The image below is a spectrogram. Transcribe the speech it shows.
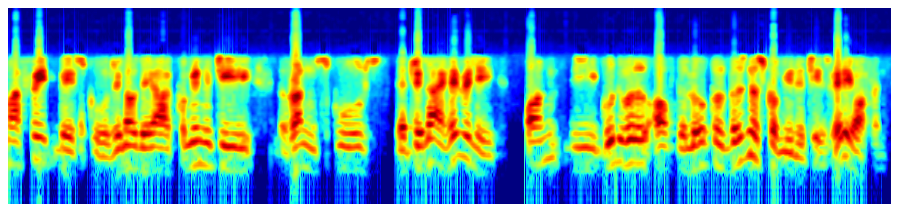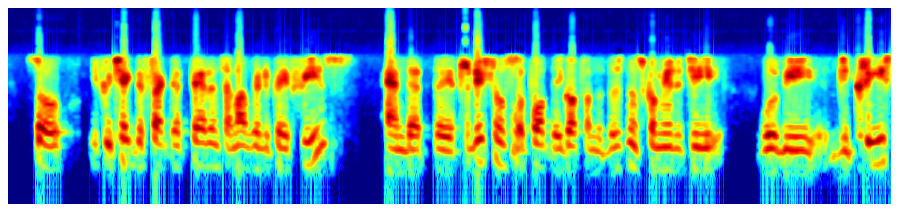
are faith-based schools. You know, they are community-run schools that rely heavily on the goodwill of the local business communities very often. So if you take the fact that parents are not going to pay fees and that the traditional support they got from the business community will be decreased,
